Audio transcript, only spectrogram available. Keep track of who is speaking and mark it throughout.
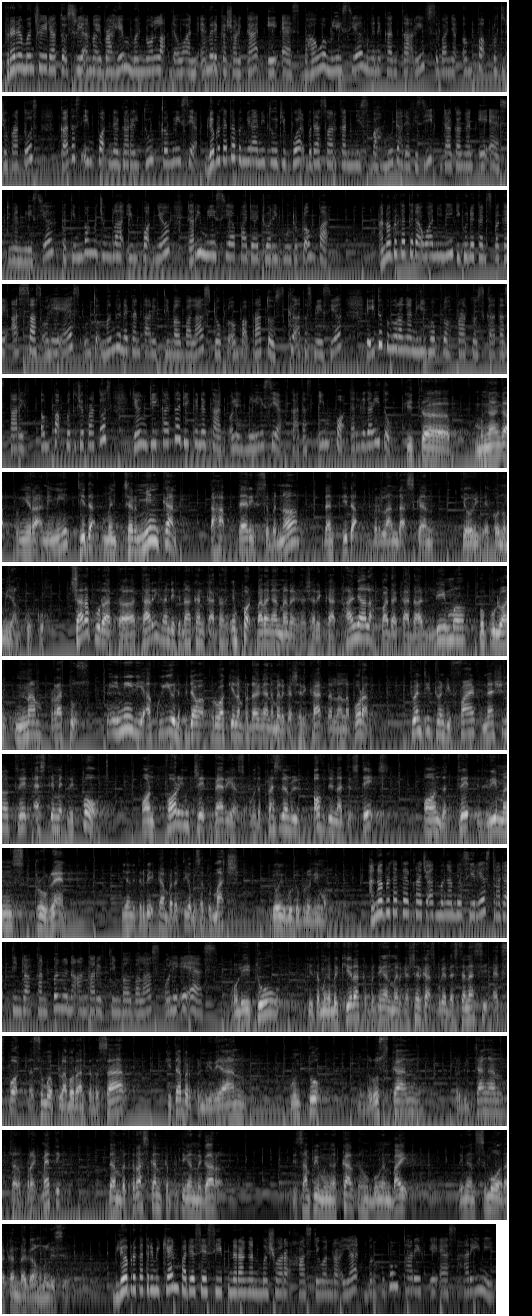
Speaker 1: Perdana Menteri Datuk Seri Anwar Ibrahim menolak dakwaan Amerika Syarikat AS bahawa Malaysia mengenakan tarif sebanyak 47% ke atas import negara itu ke Malaysia. Beliau berkata pengiraan itu dibuat berdasarkan nisbah mudah defisit dagangan AS dengan Malaysia ketimbang jumlah importnya dari Malaysia pada 2024. Anwar berkata dakwaan ini digunakan sebagai asas oleh AS untuk mengenakan tarif timbal balas 24% ke atas Malaysia iaitu pengurangan 50% ke atas tarif 47% yang dikata dikenakan oleh Malaysia ke atas import dari negara itu.
Speaker 2: kita menganggap pengiraan ini tidak mencerminkan tahap tarif sebenar dan tidak berlandaskan teori ekonomi yang kukuh. Secara purata, tarif yang dikenakan ke atas import barangan Amerika Syarikat hanyalah pada kadar 5.6%. Ini diakui oleh Pejabat Perwakilan Perdagangan Amerika Syarikat dalam laporan 2025 National Trade Estimate Report on Foreign Trade Barriers of the President of the United States on the Trade Agreements Program yang diterbitkan pada 31 Mac 2025.
Speaker 1: Anwar berkata kerajaan mengambil serius terhadap tindakan pengenaan tarif timbal balas oleh AS.
Speaker 2: Oleh itu, kita mengambil kira kepentingan Amerika Syarikat sebagai destinasi ekspor dan sumber pelaburan terbesar. Kita berpendirian untuk meneruskan perbincangan secara pragmatik dan berteraskan kepentingan negara di samping mengekalkan hubungan baik dengan semua rakan dagang Malaysia.
Speaker 1: Beliau berkata demikian pada sesi penerangan mesyuarat khas Dewan Rakyat berhubung tarif AS hari ini.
